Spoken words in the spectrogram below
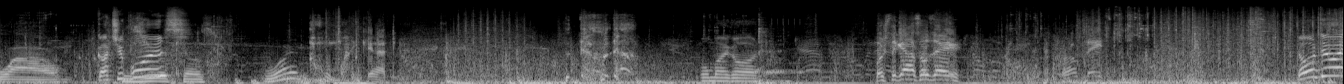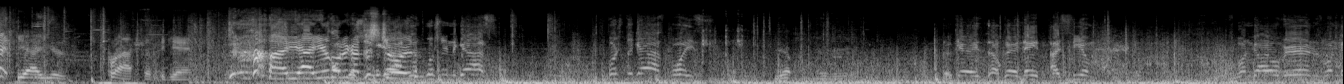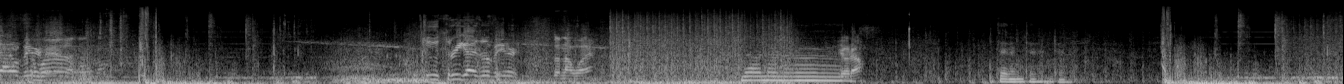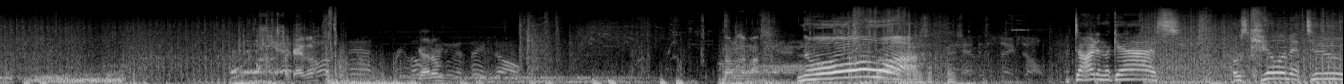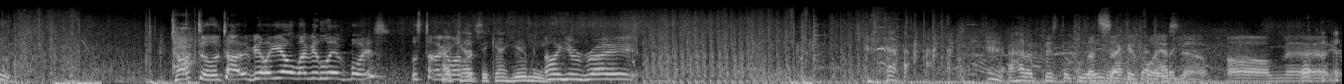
Wow. Got you, Zero boys. kills. What? Oh my god. Oh my god. Push the gas, Jose! Well, Nate. Don't do it! Yeah, you're trash at the game. yeah, you're the one who got Pushing the gas, I'm destroyed. pushing the gas. Push the gas, boys. Yep. Okay, okay, Nate, I see him. There's one guy over here, there's one guy over here. Two, three guys over here. Don't know why. No, no, no, no, no, Go down. Dead him, dead him, dead him. Okay, though. Got him. Don't let us. No! That was a piss. I died in the gas. I was killing it too. Talk to them, talk. Be like, yo, let me live, boys. Let's talk I about can't, this. they can't hear me. Oh, you're right. I had a pistol That's didn't have a second gun, I had place now. Oh man.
